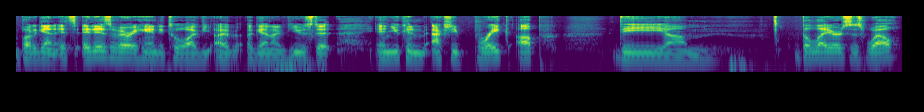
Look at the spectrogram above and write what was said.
but again, it's it is a very handy tool. I've, I've again I've used it, and you can actually break up the um, the layers as well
